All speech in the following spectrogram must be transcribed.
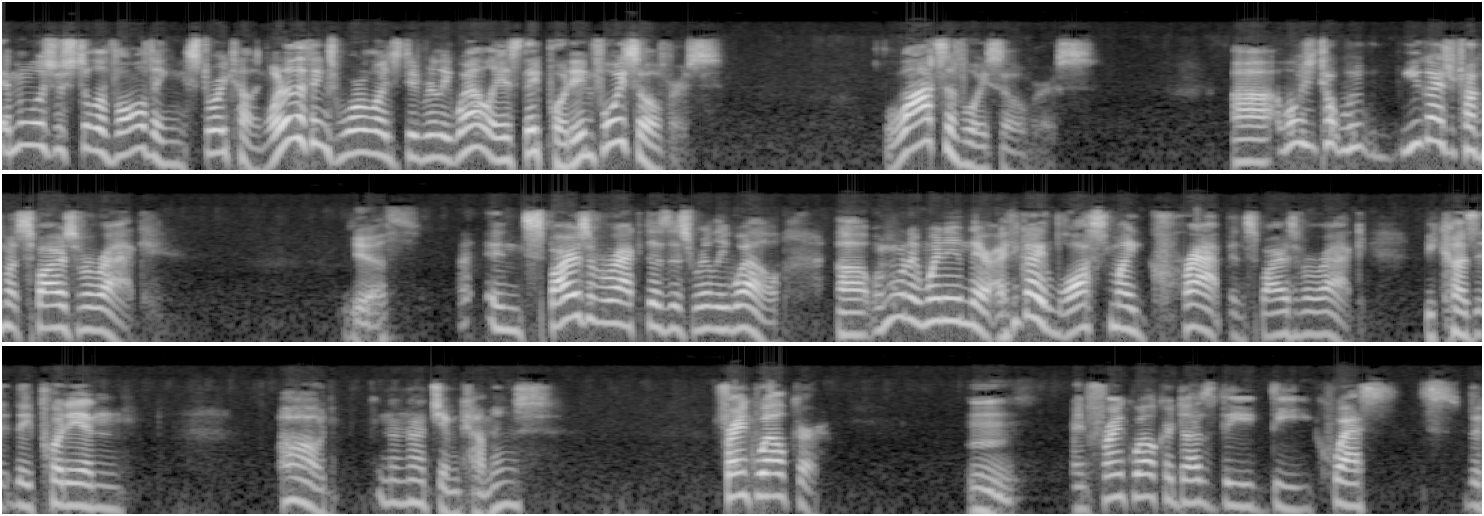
MMOs are still evolving storytelling. One of the things Warlords did really well is they put in voiceovers, lots of voiceovers. Uh, what was you talking? You guys were talking about Spires of Arak, Yes. and Spires of Arak does this really well. Uh, when when I went in there, I think I lost my crap in Spires of Arak because it, they put in, oh no, not Jim Cummings, Frank Welker, Mm. and Frank Welker does the the quests, the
